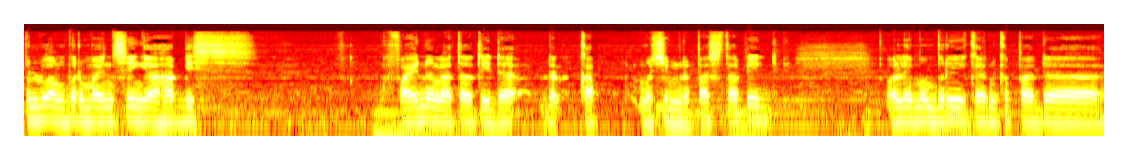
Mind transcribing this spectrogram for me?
peluang bermain sehingga habis final atau tidak cup musim lepas tapi oleh memberikan kepada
